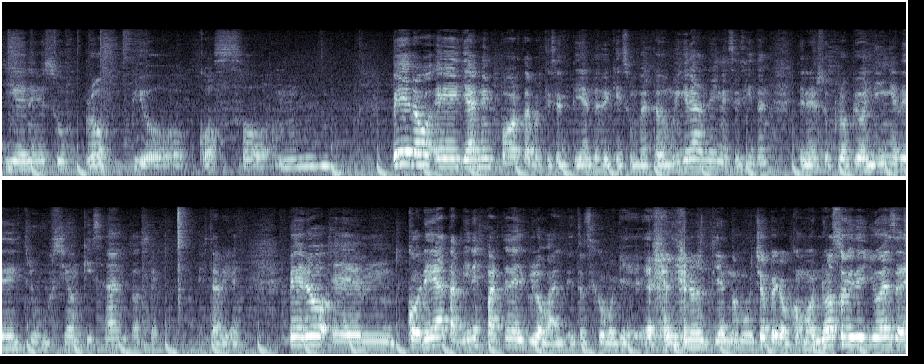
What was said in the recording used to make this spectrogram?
tiene su propio coso? Mm. Pero eh, ya no importa porque se entiende de que es un mercado muy grande y necesitan tener su propia línea de distribución quizá, entonces está bien. Pero em, Corea también es parte del global, entonces como que en realidad no entiendo mucho, pero como no soy de USA,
